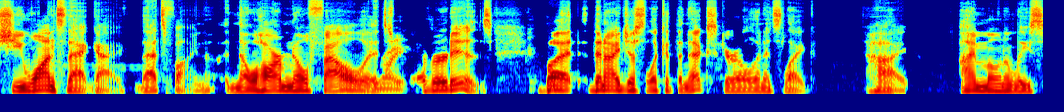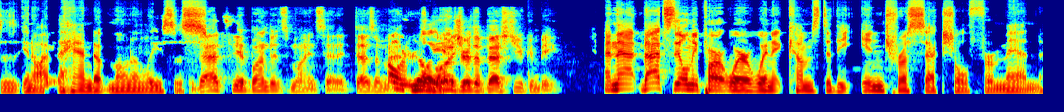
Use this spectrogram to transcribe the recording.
She wants that guy. That's fine. No harm, no foul. It's right. whatever it is. But then I just look at the next girl and it's like, hi, I'm Mona Lisa. You know, I'm the hand up Mona Lisa. That's the abundance mindset. It doesn't oh, matter. Oh, really? As long as you're the best you can be. And that that's the only part where when it comes to the intrasexual for men,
